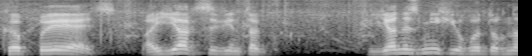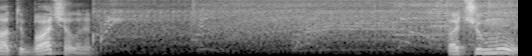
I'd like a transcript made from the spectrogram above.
Капець. А як це він так. Я не зміг його догнати, бачили? А чому?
